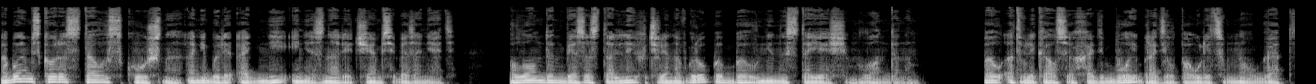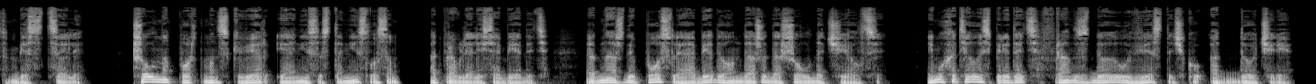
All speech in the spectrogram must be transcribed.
Обоим скоро стало скучно, они были одни и не знали, чем себя занять. Лондон без остальных членов группы был не настоящим Лондоном. Пэл отвлекался ходьбой, бродил по улицам наугад, без цели. Шел на Портман-сквер, и они со Станисласом отправлялись обедать. Однажды после обеда он даже дошел до Челси. Ему хотелось передать Франц Дойл весточку от дочери.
